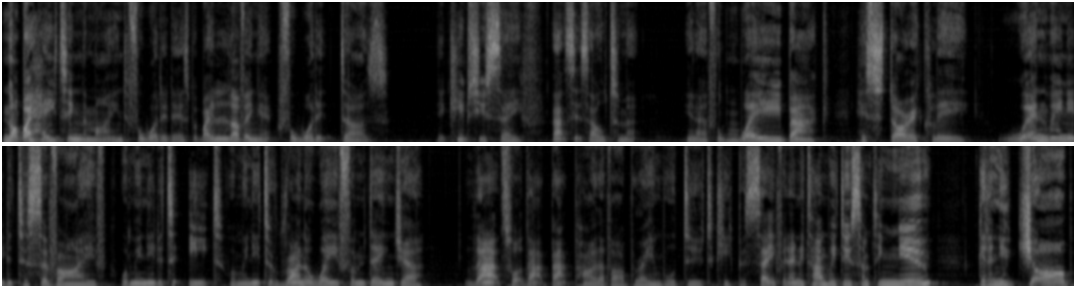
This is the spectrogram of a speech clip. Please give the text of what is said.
Not by hating the mind for what it is, but by loving it for what it does. It keeps you safe. That's its ultimate. You know, from way back historically, when we needed to survive, when we needed to eat, when we need to run away from danger, that's what that back part of our brain will do to keep us safe. And anytime we do something new, get a new job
